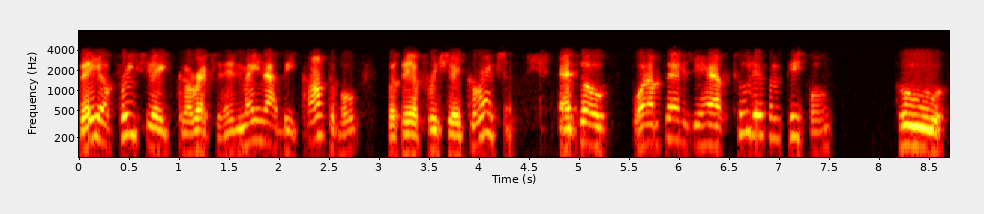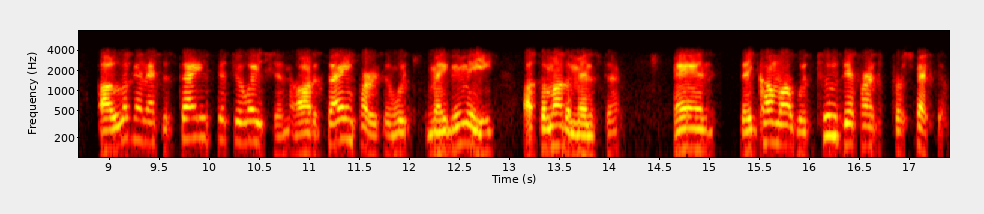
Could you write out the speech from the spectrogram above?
they appreciate correction. It may not be comfortable, but they appreciate correction. And so what I'm saying is you have two different people who are looking at the same situation or the same person, which may be me or some other minister, and they come up with two different perspectives.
